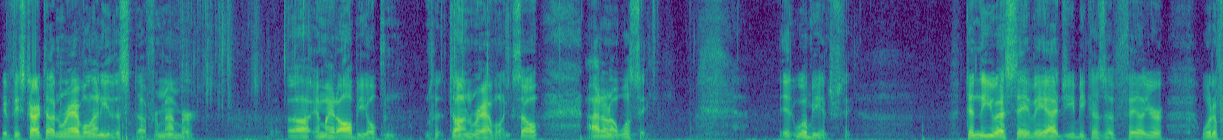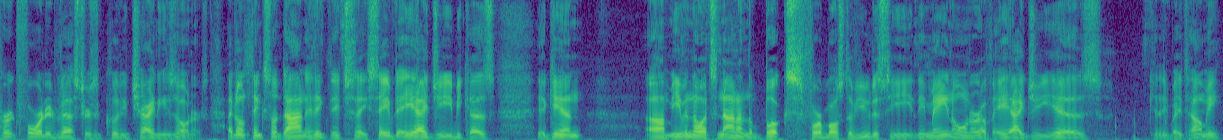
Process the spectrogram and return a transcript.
if they start to unravel any of this stuff, remember, uh, it might all be open to unraveling. So I don't know. We'll see. It will be interesting. Didn't the U.S. save AIG because of failure would have hurt foreign investors, including Chinese owners? I don't think so, Don. I think they say saved AIG because, again, um, even though it's not on the books for most of you to see, the main owner of AIG is. Can anybody tell me?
